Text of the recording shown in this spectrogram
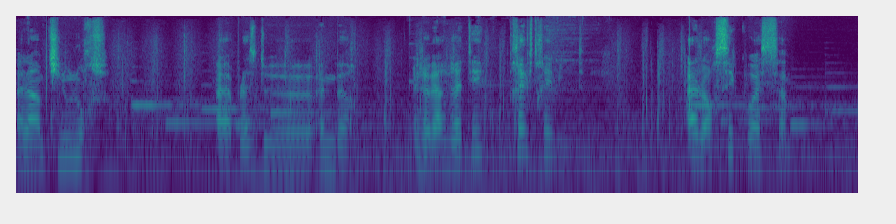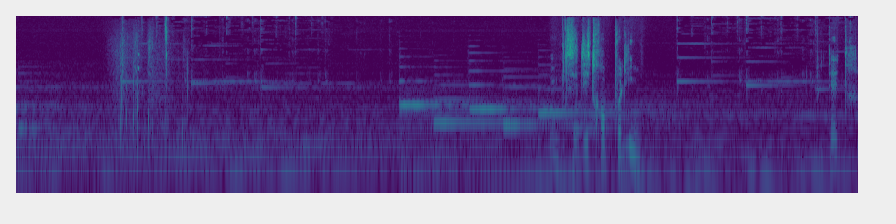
Elle a un petit nounours à la place de Humber. J'avais regretté très très vite. Alors, c'est quoi ça? C'est des trampolines. Peut-être.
